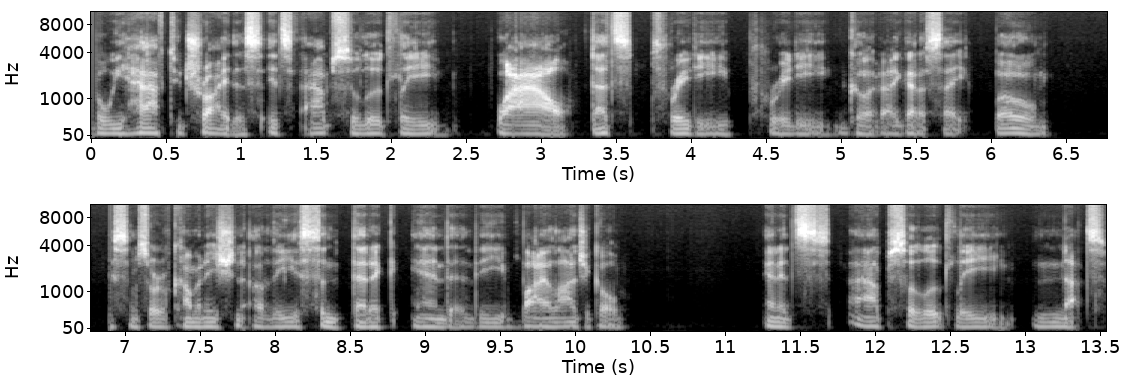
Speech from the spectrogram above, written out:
but we have to try this. It's absolutely wow. That's pretty, pretty good. I got to say, boom. Some sort of combination of the synthetic and the biological. And it's absolutely nuts.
